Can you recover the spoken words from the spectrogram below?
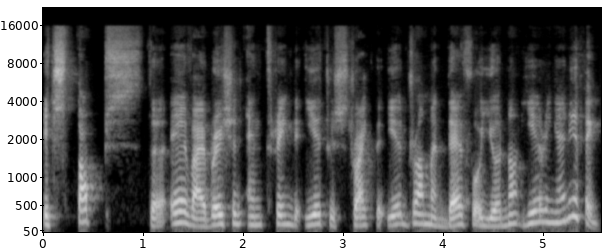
it stops the air vibration entering the ear to strike the eardrum, and therefore you're not hearing anything.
